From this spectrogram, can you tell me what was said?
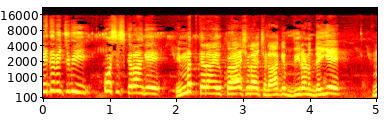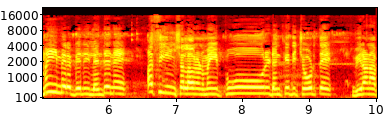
ਇਹਦੇ ਵਿੱਚ ਵੀ ਕੋਸ਼ਿਸ਼ ਕਰਾਂਗੇ ਹਿੰਮਤ ਕਰਾਂਗੇ ਕਿਰਾਇਆ ਸ਼ਰਾ ਛੜਾ ਕੇ ਵੀਰਾਂ ਨੂੰ ਦਈਏ। ਮਈ ਮੇਰੇ ਬੇਲੀ ਲੈਂਦੇ ਨੇ। ਅਸੀਂ ਇਨਸ਼ਾਅੱਲਾ ਉਹਨਾਂ ਨੂੰ ਮਈ ਪੂਰੀ ਡੰਕੇ ਦੀ ਚੋਟ ਤੇ ਵੀਰਾਂ ਨਾਲ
